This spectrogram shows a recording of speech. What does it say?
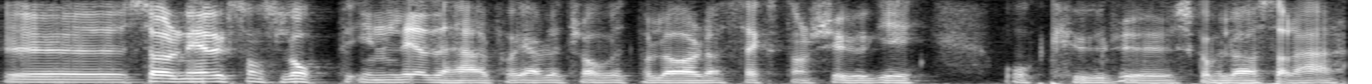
eh, Sören Erikssons lopp inleder här på Gävletravet på lördag 16.20 och hur eh, ska vi lösa det här?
